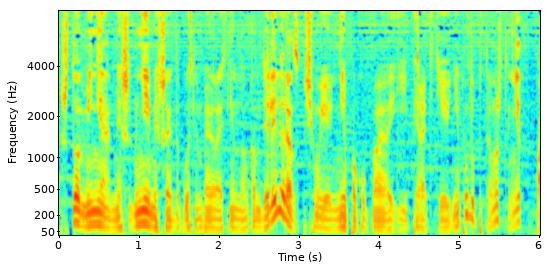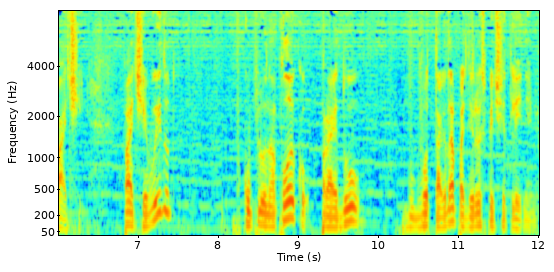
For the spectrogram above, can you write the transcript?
что меня меш... мне мешает, допустим, поиграть в Kingdom Come Deliverance, почему я ее не покупаю и пиратить я ее не буду, потому что нет патчей. Патчи выйдут, куплю на плойку, пройду, вот тогда поделюсь впечатлениями.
